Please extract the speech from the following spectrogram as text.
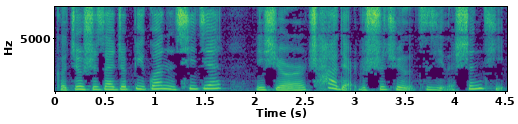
可就是在这闭关的期间，李雪儿差点就失去了自己的身体。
